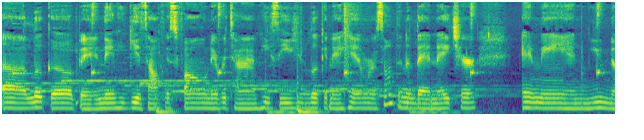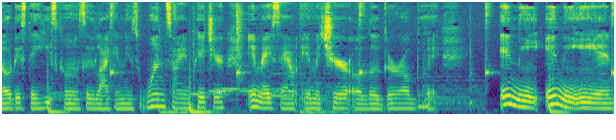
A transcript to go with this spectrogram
uh, look up and then he gets off his phone every time he sees you looking at him or something of that nature and then you notice that he's constantly liking this one same picture it may sound immature or little girl but in the in the end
